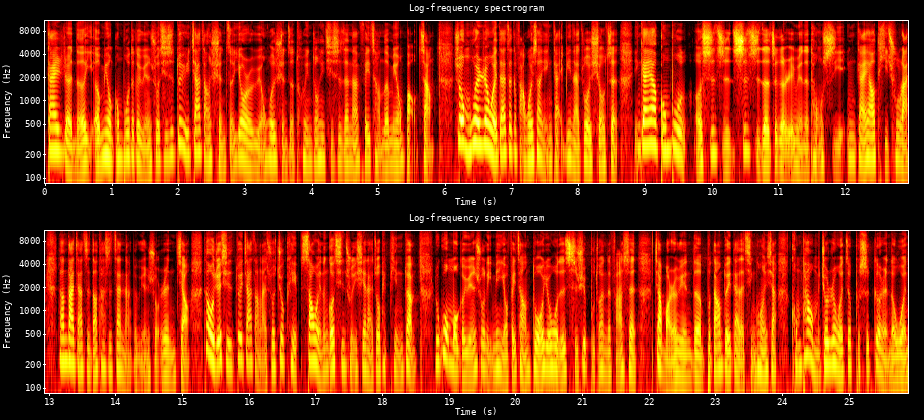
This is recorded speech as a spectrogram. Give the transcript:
该人而已，而没有公布这个园所，其实对于家长选择幼儿园或者选择托婴中心，其实仍然非常的没有保障。所以我们会认为，在这个法规上也改变来做修正，应该要公布呃失职失职的这个人员的同时，也应该要提出来，让大家知道他是在哪个园所任教。那我觉得其实对家长来说，就可以稍微能够清楚一些来做评断。如果某个园所里面有非常多，又或者持续不断的发生教保人员的不当对待的情况下，恐怕我们就认为这不是个人的问题。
